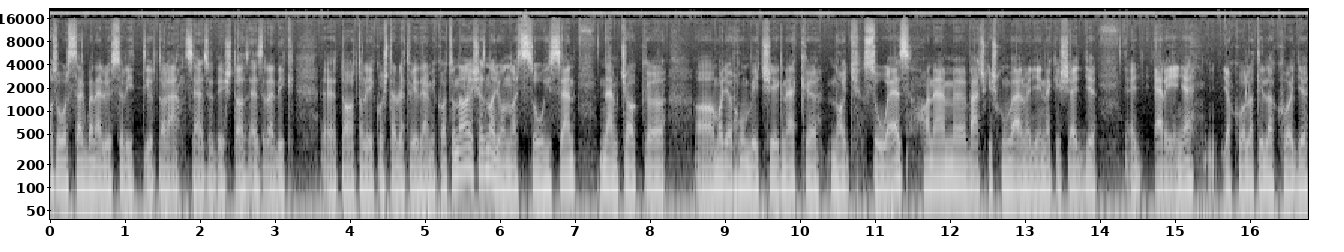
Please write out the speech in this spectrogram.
az országban először itt írt alá szerződést az ezredik tartalékos területvédelmi katona, és ez nagyon nagy szó, hiszen nem csak a Magyar Honvédségnek nagy szó ez, hanem Bács-Kiskun vármegyének is egy, egy erénye gyakorlatilag, hogy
